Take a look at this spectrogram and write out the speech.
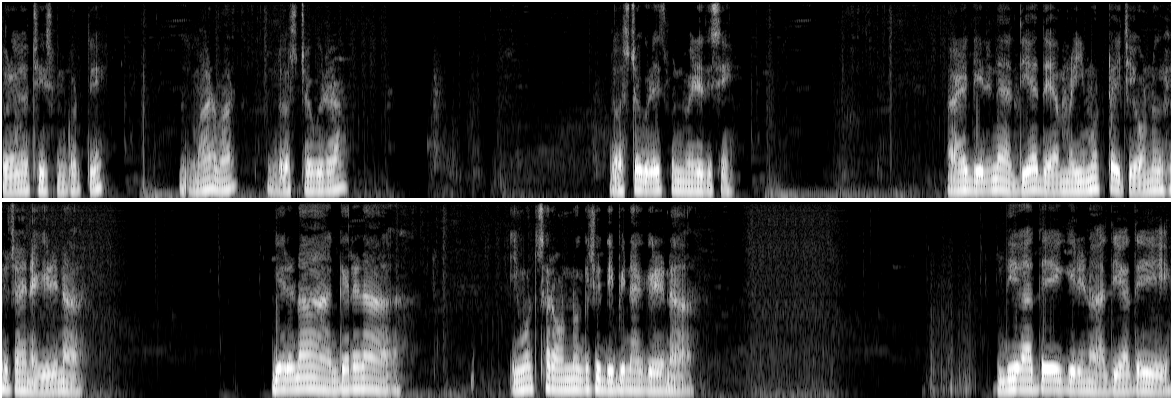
চলে যাচ্ছে স্পিন করতে। মার মার, দশটা করে দশটা করে স্পিন মেরে দিছি। আরে গেরিনা, দিয়া দে, আমরা ইমোটটাই চাই, অন্য কিছু চাই না, গেরিনা। গেরিনা গেরিনা। ইমোট ছাড়া অন্য কিছু দিবি না, গেরিনা। দিয়া দে, গেরিনা, দিয়া দে।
